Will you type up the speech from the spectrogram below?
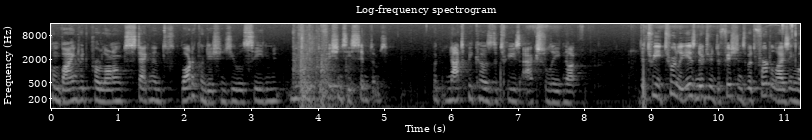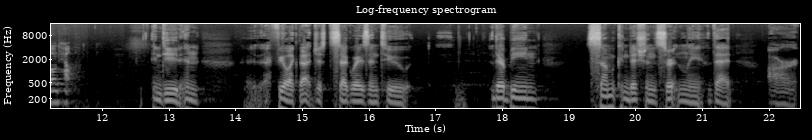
combined with prolonged stagnant water conditions, you will see nutrient deficiency symptoms. But not because the tree is actually not the tree truly is nutrient deficient, but fertilizing won't help. Indeed, and I feel like that just segues into there being some conditions certainly that are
